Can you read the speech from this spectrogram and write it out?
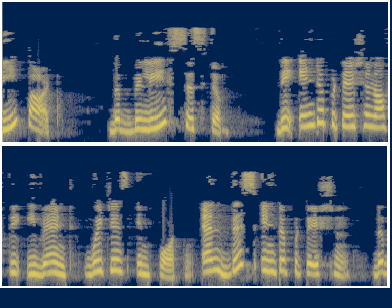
B part the believe system the interpretation of the event which is important and this interpretation the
